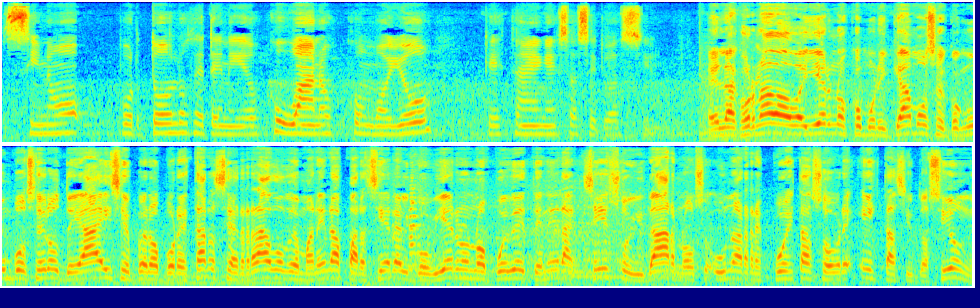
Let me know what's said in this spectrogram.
sino por todos los detenidos cubanos como yo que están en esa situación. En la jornada de ayer nos comunicamos con un vocero de ICE, pero por estar cerrado de manera parcial el gobierno no puede tener acceso y darnos una respuesta sobre esta situación.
